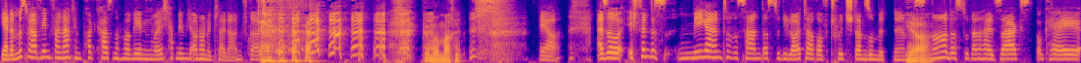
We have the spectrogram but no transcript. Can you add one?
Ja, da müssen wir auf jeden Fall nach dem Podcast nochmal reden, weil ich habe nämlich auch noch eine kleine Anfrage. Können wir machen. ja. Also ich finde es mega interessant, dass du die Leute auch auf Twitch dann so mitnimmst. Ja. Ne? Dass du dann halt sagst, okay,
